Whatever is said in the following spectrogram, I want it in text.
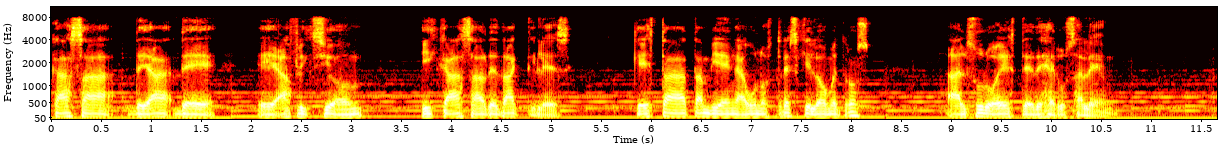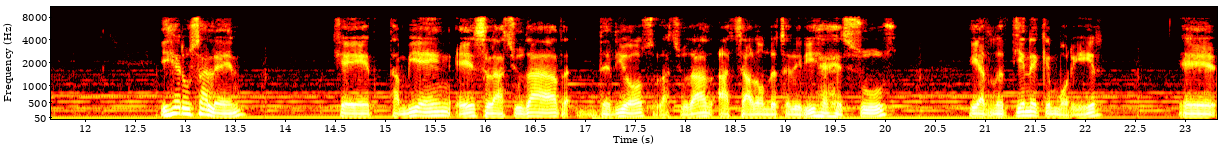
casa de, eh, aflicción y casa de dáctiles, que está también a unos 3 kilómetros al suroeste de Jerusalén. Y Jerusalén, que también es la ciudad de Dios, la ciudad hacia donde se dirige Jesús y a donde tiene que morir, eh,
